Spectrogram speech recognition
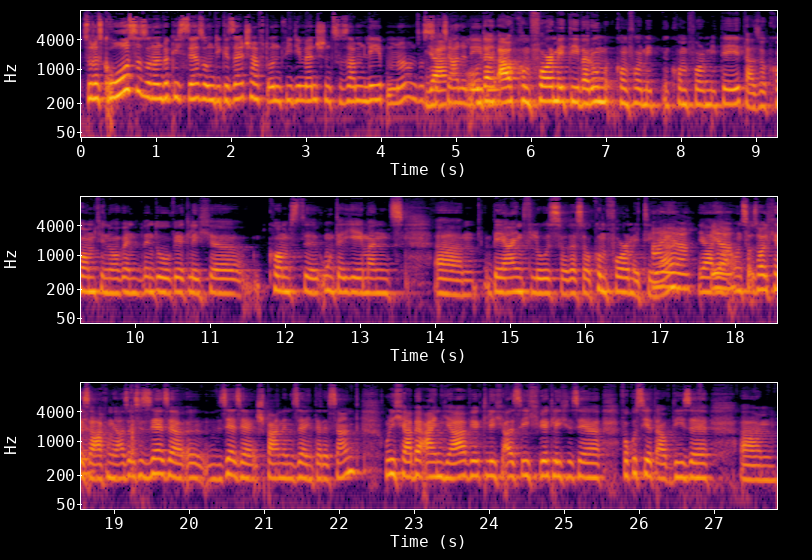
so das Große, sondern wirklich sehr so um die Gesellschaft und wie die Menschen zusammenleben, ne? Und das ja, soziale Leben. Und dann auch Conformity, warum Conformity, Konformität, also kommt, you know, wenn, wenn du wirklich äh, kommst äh, unter jemands ähm, Beeinfluss oder so, Conformity, ah, ja? Ja, ja, ja, und so, solche ja. Sachen. Also es ist sehr, sehr, äh, sehr, sehr spannend, sehr interessant. Und ich habe ein Jahr wirklich, als ich wirklich sehr fokussiert auf diese ähm,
